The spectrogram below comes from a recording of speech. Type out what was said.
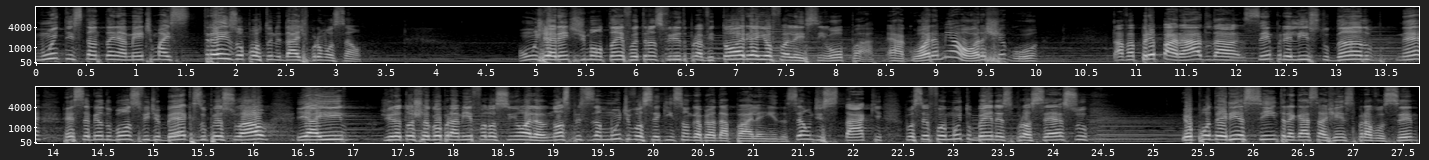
muito instantaneamente, mais três oportunidades de promoção. Um gerente de montanha foi transferido para Vitória e eu falei assim: opa, é agora a minha hora chegou. Estava preparado, sempre ali estudando, né, recebendo bons feedbacks do pessoal. E aí o diretor chegou para mim e falou assim: Olha, nós precisamos muito de você aqui em São Gabriel da Palha ainda. Você é um destaque, você foi muito bem nesse processo. Eu poderia sim entregar essa agência para você,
